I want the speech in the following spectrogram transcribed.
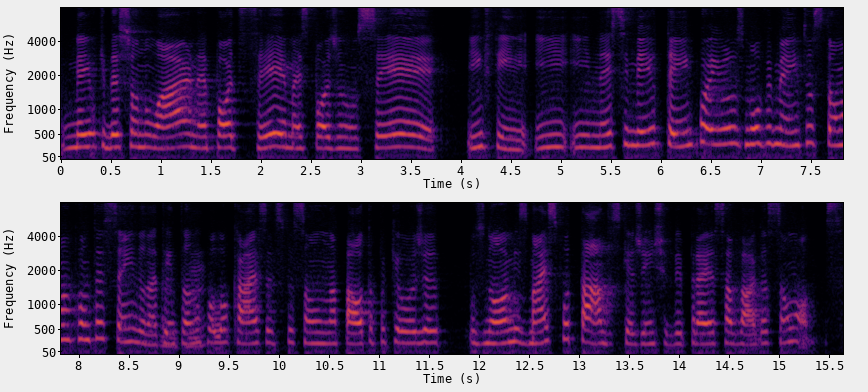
meio que deixou no ar, né? Pode ser, mas pode não ser. Enfim, e, e nesse meio tempo aí os movimentos estão acontecendo, né? Tentando uhum. colocar essa discussão na pauta, porque hoje os nomes mais cotados que a gente vê para essa vaga são homens.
